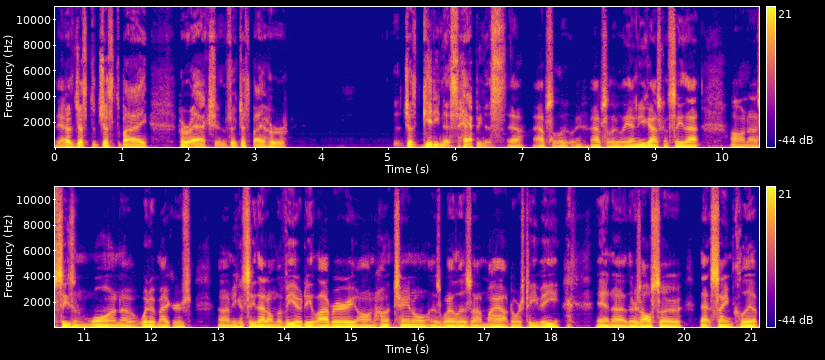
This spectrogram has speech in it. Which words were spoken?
Yeah. Uh, just just by her actions, just by her just giddiness, happiness. Yeah, absolutely, absolutely, and you guys can see that on uh, season one of Widowmakers. Um, you can see that on the VOD library on Hunt Channel as well as uh, My Outdoors TV, and uh, there's also that same clip.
